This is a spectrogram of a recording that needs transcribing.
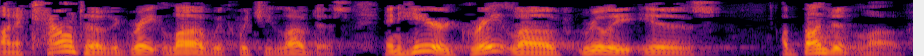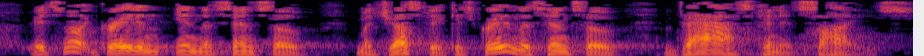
on account of the great love with which he loved us. And here, great love really is abundant love. It's not great in, in the sense of majestic. It's great in the sense of vast in its size.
